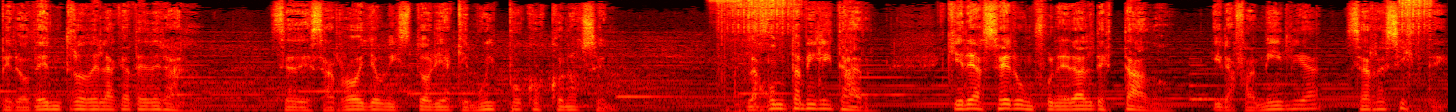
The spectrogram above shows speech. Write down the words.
Pero dentro de la catedral se desarrolla una historia que muy pocos conocen. La Junta Militar quiere hacer un funeral de Estado y la familia se resiste.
